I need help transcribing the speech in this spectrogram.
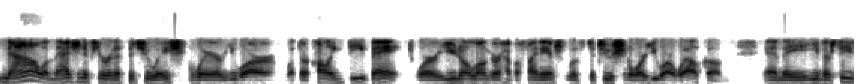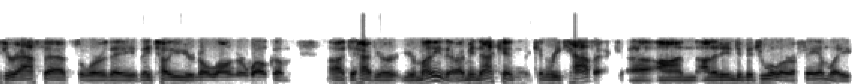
Now, imagine if you're in a situation where you are what they're calling debanked, where you no longer have a financial institution where you are welcome, and they either seize your assets or they, they tell you you're no longer welcome uh, to have your, your money there. I mean, that can can wreak havoc uh, on on an individual or a family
